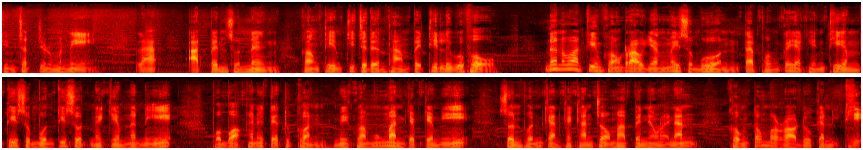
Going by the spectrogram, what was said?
ทีมชาติเยอรมนีและอาจเป็นส่วนหนึ่งของทีมที่จะเดินทางไปที่ลิเวอร์พูลนั่นว่าทีมของเรายังไม่สมบูรณ์ แต่ผมก็อยากเห็นทีมที่สมบูรณ์ที่สุดในเกมนัดนี้ ผมบอกให้นักเตะทุกคนมีความมุ่งมั่นกับเกมนี้ ส่วนผลการแข่งขันจะออกมาเป็นอย่างไรนั้น คงต้องมารอดูกันอีกที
